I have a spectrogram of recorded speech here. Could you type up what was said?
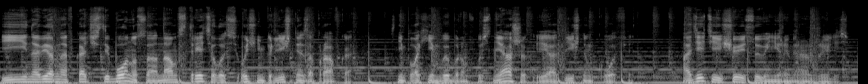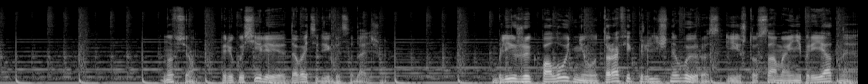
И, наверное, в качестве бонуса нам встретилась очень приличная заправка, с неплохим выбором вкусняшек и отличным кофе. А дети еще и сувенирами разжились. Ну все, перекусили, давайте двигаться дальше. Ближе к полудню трафик прилично вырос, и что самое неприятное,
